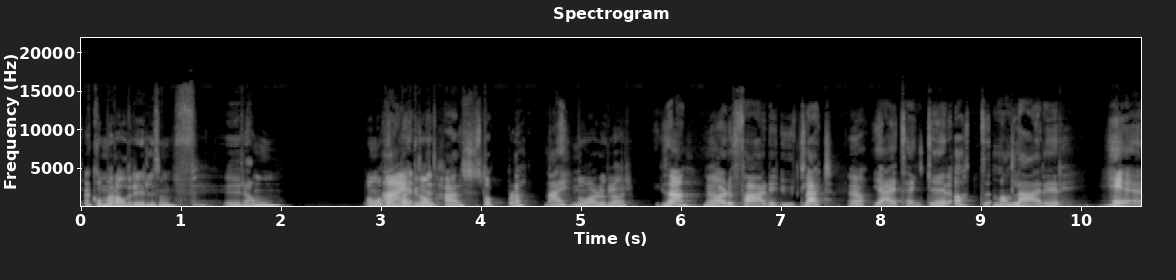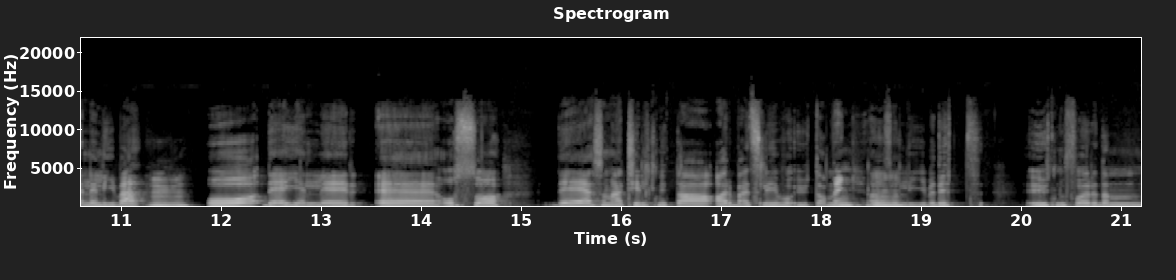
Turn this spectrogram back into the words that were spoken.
Jeg kommer aldri liksom fram. På en måte. Nei, det er ikke sånn her stopper det. Nei, Nå er du klar. ikke sant? Nå er du ferdig utlært. Ja. Jeg tenker at man lærer hele livet. Mm. Og det gjelder eh, også det som er tilknytta arbeidsliv og utdanning. Altså livet ditt utenfor den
